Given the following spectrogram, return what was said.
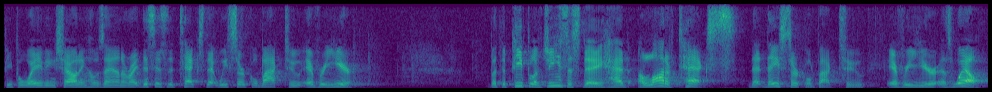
people waving, shouting Hosanna, right? This is the text that we circle back to every year. But the people of Jesus' day had a lot of texts that they circled back to every year as well.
